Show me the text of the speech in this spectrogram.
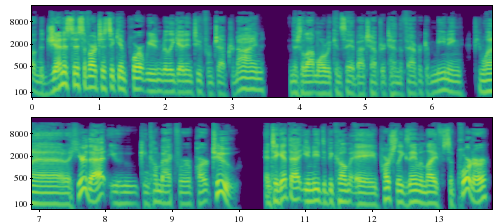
on the genesis of artistic import we didn't really get into from chapter 9 and there's a lot more we can say about chapter 10 the fabric of meaning. If you want to hear that you can come back for part 2 and to get that you need to become a partially examined life supporter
